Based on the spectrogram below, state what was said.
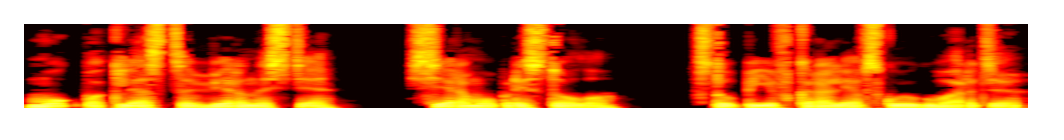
мог поклясться в верности Серому престолу, вступив в королевскую гвардию.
